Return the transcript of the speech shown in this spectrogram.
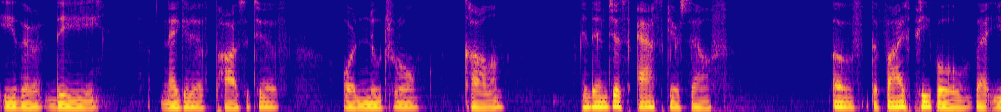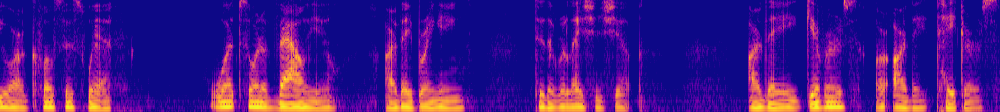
either the negative, positive, or neutral column. And then just ask yourself of the five people that you are closest with, what sort of value are they bringing to the relationship? Are they givers or are they takers?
